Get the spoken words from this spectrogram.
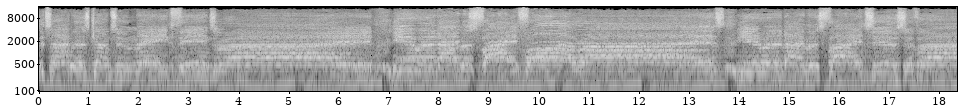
The time has come to make things right. You and I must fight for our rights. You and I must fight to survive.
